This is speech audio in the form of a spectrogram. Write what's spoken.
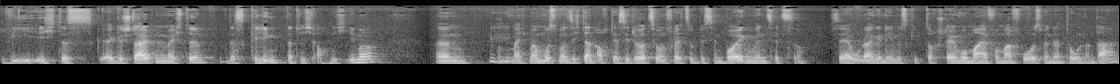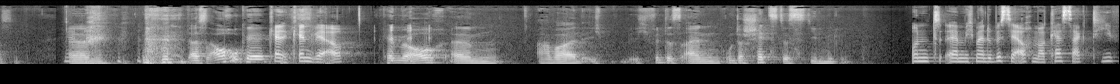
wie ich das äh, gestalten möchte, das gelingt natürlich auch nicht immer. Ähm, mhm. Und manchmal muss man sich dann auch der Situation vielleicht so ein bisschen beugen, wenn es jetzt so sehr unangenehm ist. Es gibt auch Stellen, wo man einfach mal froh ist, wenn der Ton dann da ist. Ja. Ähm, das ist auch okay. Ken kennen wir auch. Kennen wir auch. Ähm, aber ich, ich finde es ein unterschätztes Stilmittel. Und ähm, ich meine, du bist ja auch im Orchester aktiv.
